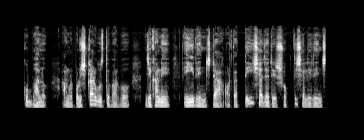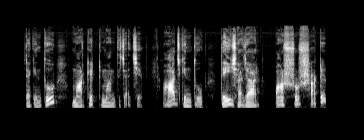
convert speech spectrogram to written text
খুব ভালো। আমরা পরিষ্কার বুঝতে পারব যেখানে এই রেঞ্জটা, অর্থাৎ তেইশ হাজারের শক্তিশালী রেঞ্জটা কিন্তু মার্কেট মানতে চাইছে। আজ কিন্তু তেইশ হাজার পাঁচশো ষাটের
